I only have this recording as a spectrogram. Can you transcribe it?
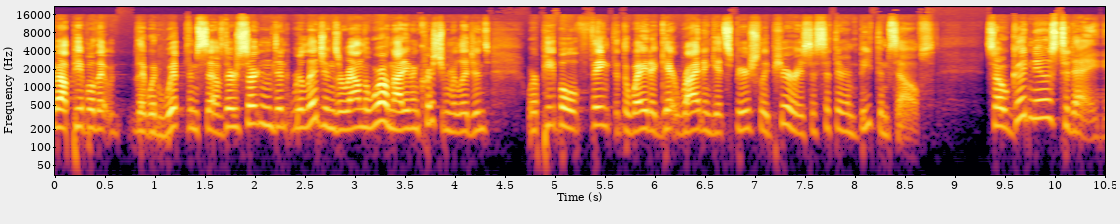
about people that, that would whip themselves. There are certain religions around the world, not even Christian religions, where people think that the way to get right and get spiritually pure is to sit there and beat themselves. So, good news today.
